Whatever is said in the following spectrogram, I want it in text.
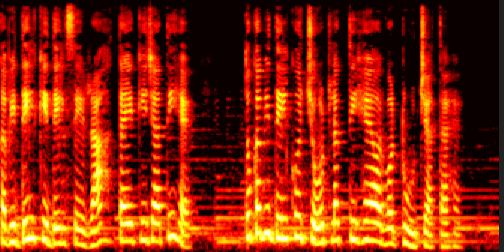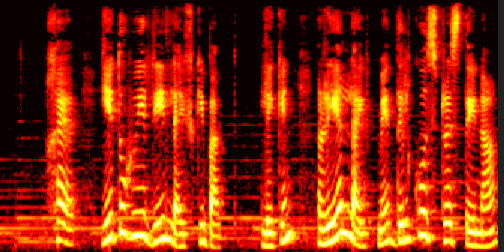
कभी दिल की दिल से राह तय की जाती है तो कभी दिल को चोट लगती है और वो टूट जाता है। खैर, ये तो हुई रियल लाइफ की बात, लेकिन रियल लाइफ में दिल को स्ट्रेस देना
